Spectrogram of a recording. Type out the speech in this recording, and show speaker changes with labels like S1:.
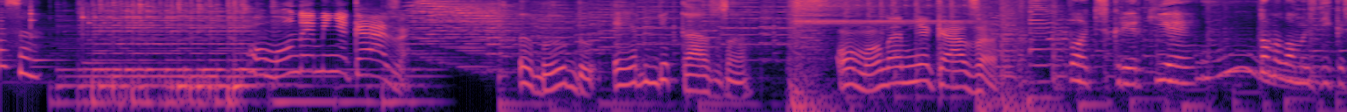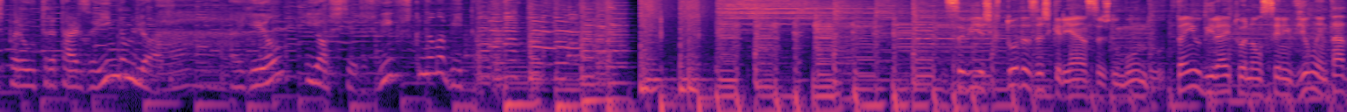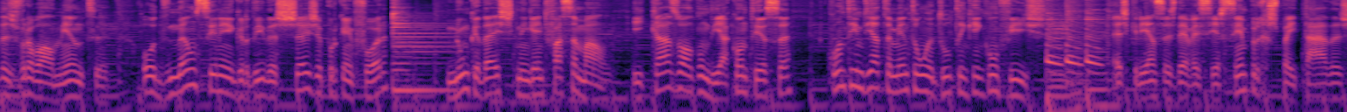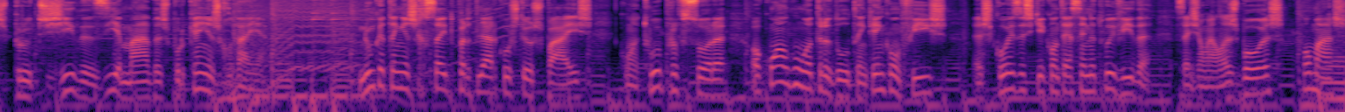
S1: casa.
S2: O mundo é minha casa.
S3: O mundo é a minha casa.
S4: O mundo é minha casa.
S5: Podes crer que é. Toma lá umas dicas para o tratares ainda melhor. A ele e aos seres vivos que nele habitam.
S6: Sabias que todas as crianças do mundo têm o direito a não serem violentadas verbalmente ou de não serem agredidas, seja por quem for? Nunca deixes que ninguém te faça mal e, caso algum dia aconteça, conta imediatamente a um adulto em quem confies. As crianças devem ser sempre respeitadas, protegidas e amadas por quem as rodeia. Nunca tenhas receio de partilhar com os teus pais, com a tua professora ou com algum outro adulto em quem confies as coisas que acontecem na tua vida, sejam elas boas ou más.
